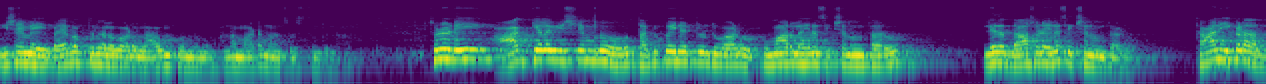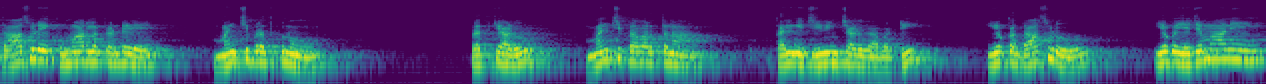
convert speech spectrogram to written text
విషయమై భయభక్తులు గలవాడు లాభం పొందును అన్న మాట మనం చూస్తుంటున్నాం. చూడండి ఆజ్ఞల విషయంలో తప్పిపోయినటువంటి వాడు కుమారులైన శిక్షణ ఉంటారు లేదా దాసుడైన శిక్షణ ఉంటాడు కానీ ఇక్కడ దాసుడే కుమారుల కంటే మంచి బ్రతుకును బ్రతికాడు మంచి ప్రవర్తన కలిగి జీవించాడు కాబట్టి ఈ యొక్క దాసుడు ఈ యొక్క యజమాని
